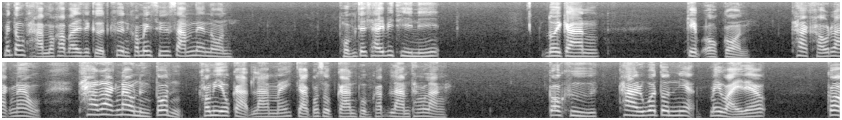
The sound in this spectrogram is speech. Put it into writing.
ไม่ต้องถามหรอกครับอะไรจะเกิดขึ้นเขาไม่ซื้อซ้ำแน่นอน ผมจะใช้วิธีนี้ โดยการเก็บออกก่อน ถ้าเขารากเน่า ถ้ารากเน่าหนึ่งต้นเขามีโอกาสลามไหมจากประสบการณ์ผมครับลามทั้งลัง ก็คือถ้ารู้ว่าต้นเนี่ยไม่ไหวแล้ว ก็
